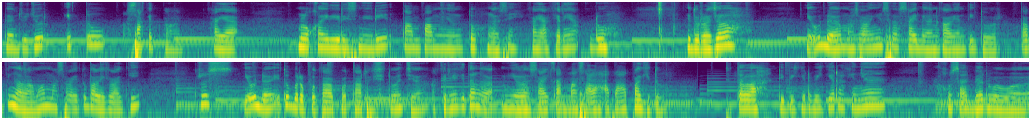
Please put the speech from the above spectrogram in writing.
dan jujur itu sakit banget. Kayak melukai diri sendiri tanpa menyentuh nggak sih? Kayak akhirnya aduh tidur aja lah. Ya udah masalahnya selesai dengan kalian tidur. Tapi nggak lama masalah itu balik lagi. Terus ya udah itu berputar-putar di situ aja. Akhirnya kita nggak menyelesaikan masalah apa-apa gitu. Setelah dipikir-pikir akhirnya aku sadar bahwa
